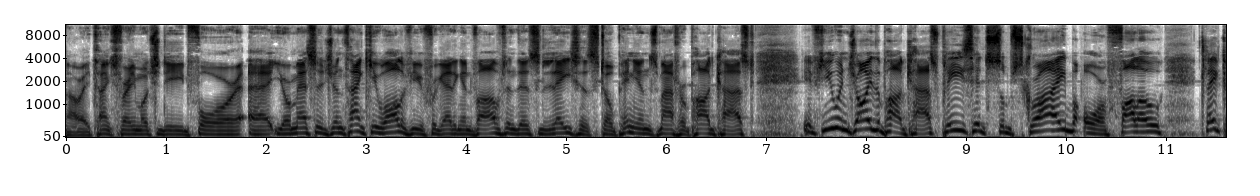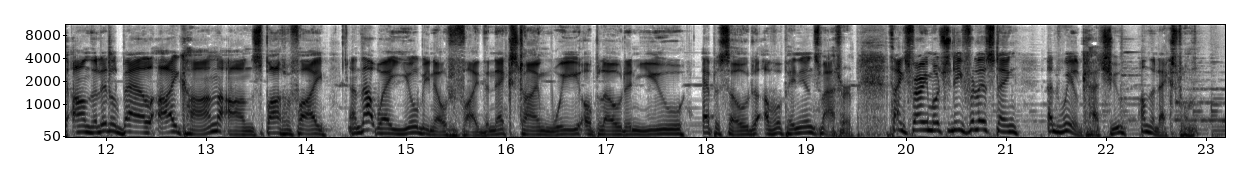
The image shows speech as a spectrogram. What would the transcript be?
All right. Thanks very much indeed for uh, your message. And thank you, all of you, for getting involved in this latest Opinions Matter podcast. If you enjoy the podcast, please hit subscribe or follow. Click on the little bell icon on Spotify, and that way you'll be notified the next time we upload a new episode of Opinions Matter. Thanks very much indeed for listening, and we'll catch you on the next one.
